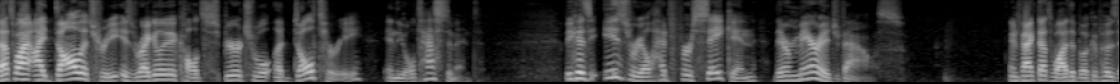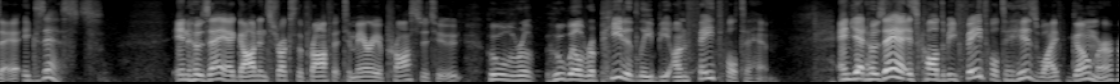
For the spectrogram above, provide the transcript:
That's why idolatry is regularly called spiritual adultery in the Old Testament. Because Israel had forsaken their marriage vows. In fact, that's why the book of Hosea exists. In Hosea, God instructs the prophet to marry a prostitute who will, re- who will repeatedly be unfaithful to him. And yet, Hosea is called to be faithful to his wife, Gomer,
